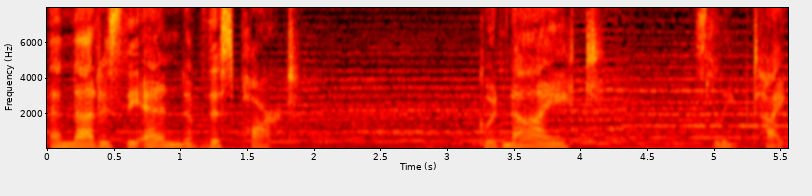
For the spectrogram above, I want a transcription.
And that is the end of this part. Good night. Sleep tight.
